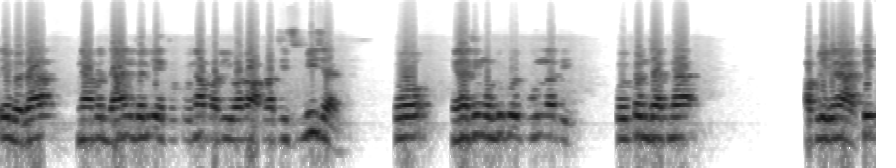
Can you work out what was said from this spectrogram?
એ બધાને આપણે દાન કરીએ તો કોઈના પરિવારો આપણાથી જીવી જાય. તો એનાથી મોટું કોઈ પૂર નથી. કોઈ પણ જાતના આપણી ઘરે આર્થિક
